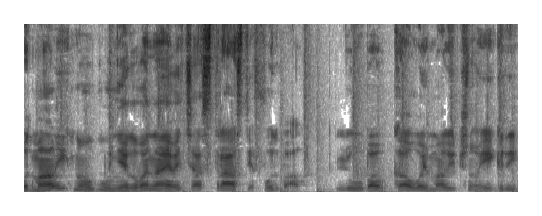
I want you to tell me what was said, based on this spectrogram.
Od malih nogu njegova najveća strast je futbal. Ljubav kao ovoj maličnoj igri,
